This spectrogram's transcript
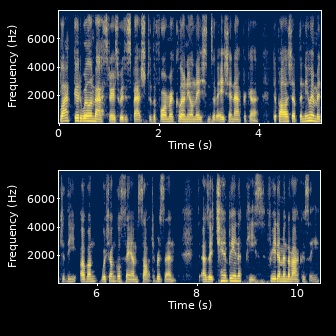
Black goodwill ambassadors were dispatched to the former colonial nations of Asia and Africa to polish up the new image of, the, of un, which Uncle Sam sought to present as a champion of peace, freedom, and democracy.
